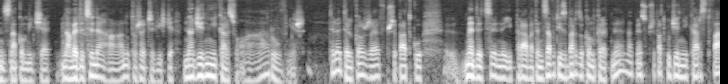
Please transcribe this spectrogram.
znakomicie, na medycynę, a no to rzeczywiście, na dziennikarstwo, a również. Tyle tylko, że w przypadku medycyny i prawa ten zawód jest bardzo konkretny, natomiast w przypadku dziennikarstwa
